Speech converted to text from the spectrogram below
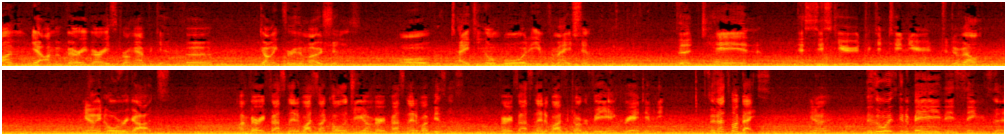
I'm yeah, I'm a very very strong advocate for going through the motions of taking on board information that can assist you to continue to develop. You know, in all regards. I'm very fascinated by psychology, I'm very fascinated by business, very fascinated by photography and creativity. So that's my base. You know, there's always going to be these things that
